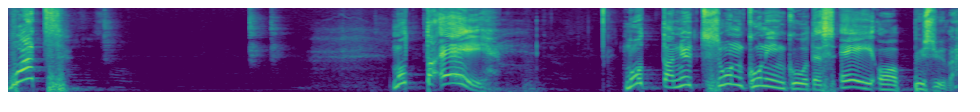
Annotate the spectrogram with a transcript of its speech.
What? Mutta ei. Mutta nyt sun kuninkuutes ei ole pysyvä.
